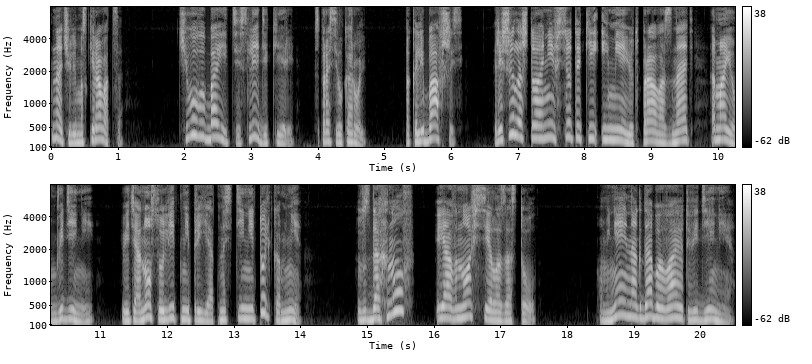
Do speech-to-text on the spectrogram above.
начали маскироваться? «Чего вы боитесь, леди Керри?» — спросил король. Поколебавшись, решила, что они все-таки имеют право знать о моем видении, ведь оно сулит неприятности не только мне. Вздохнув, я вновь села за стол. У меня иногда бывают видения,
